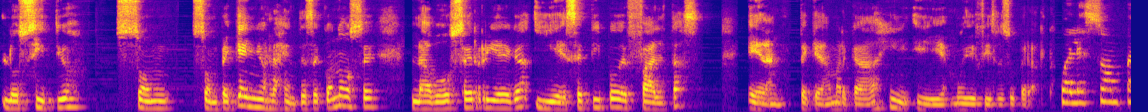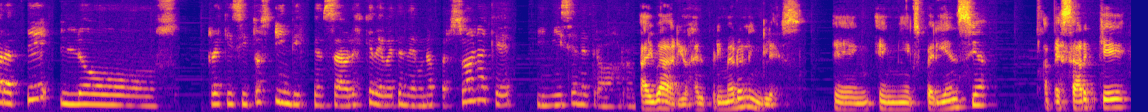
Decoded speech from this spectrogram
los sitios son, son pequeños, la gente se conoce, la voz se riega y ese tipo de faltas quedan, te quedan marcadas y, es muy difícil superarlas. ¿Cuáles son para ti los requisitos indispensables que debe tener una persona que inicia en el trabajo remoto? Hay varios. El primero, el inglés. En, en mi experiencia, a pesar que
